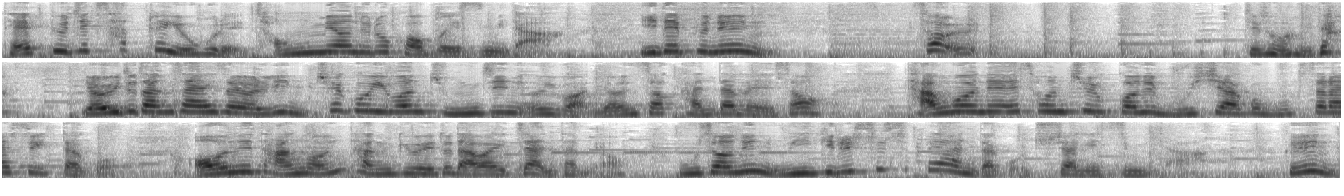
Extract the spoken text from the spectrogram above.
대표직 사퇴 요구를 정면으로 거부했습니다. 이 대표는 설 죄송합니다. 여의도 당사에서 열린 최고위원 중진 의원 연석 간담회에서 당원의 선출권을 무시하고 묵살할 수 있다고 어느 당원 당규에도 나와 있지 않다며 우선은 위기를 수습해야 한다고 주장했습니다. 그는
